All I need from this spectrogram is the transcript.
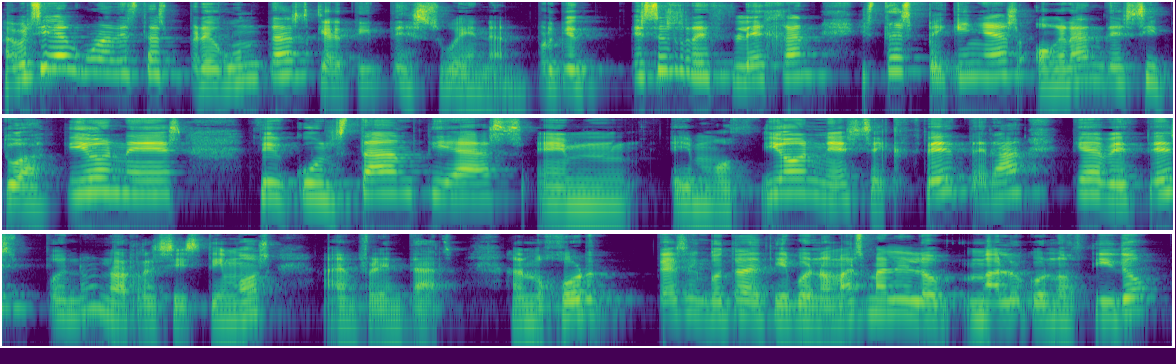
A ver si hay alguna de estas preguntas que a ti te suenan, porque esos reflejan estas pequeñas o grandes situaciones, circunstancias, em, emociones, etcétera, que a veces, bueno, nos resistimos a enfrentar. A lo mejor te has encontrado decir, bueno, más malo, malo conocido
